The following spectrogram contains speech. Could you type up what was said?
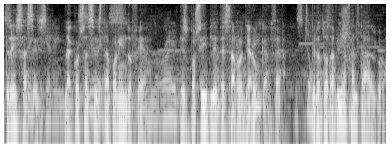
tres ases. La cosa se está poniendo fea. Es posible desarrollar un cáncer, pero todavía falta algo.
